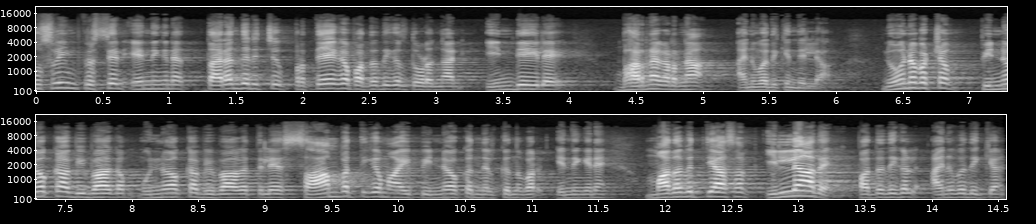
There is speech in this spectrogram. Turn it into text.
മുസ്ലിം ക്രിസ്ത്യൻ എന്നിങ്ങനെ തരംതിരിച്ച് പ്രത്യേക പദ്ധതികൾ തുടങ്ങാൻ ഇന്ത്യയിലെ ഭരണഘടന അനുവദിക്കുന്നില്ല. ന്യൂനപക്ഷം പിന്നോക്ക വിഭാഗം മുന്നോക്ക വിഭാഗത്തിലെ സാമ്പത്തികമായി പിന്നോക്കം നിൽക്കുന്നവർ എന്നിങ്ങനെ മതവ്യത്യാസം ഇല്ലാതെ പദ്ധതികൾ അനുവദിക്കാൻ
